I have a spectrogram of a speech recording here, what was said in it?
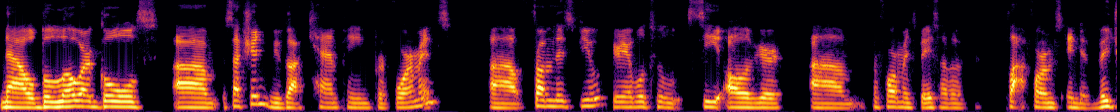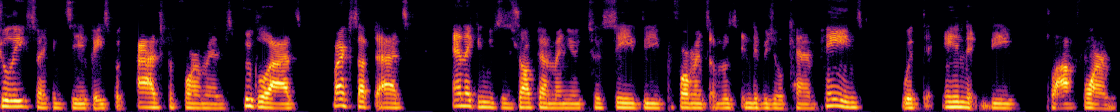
Now, below our goals um, section, we've got campaign performance. Uh, from this view, you're able to see all of your um, performance based off of platforms individually. So I can see Facebook ads performance, Google ads, Microsoft ads, and I can use this drop down menu to see the performance of those individual campaigns within the platform.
